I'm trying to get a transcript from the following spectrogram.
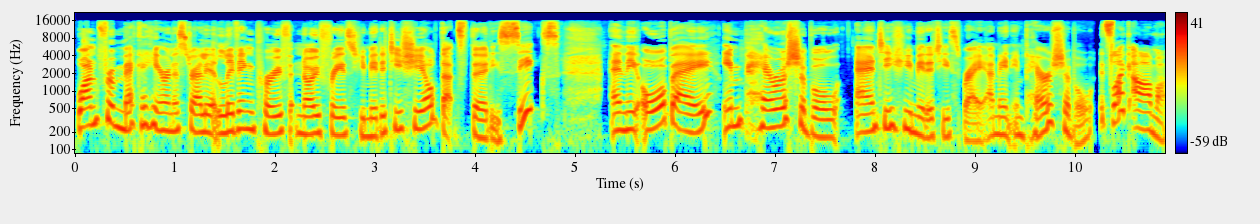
One from Mecca here in Australia, Living Proof No Frizz Humidity Shield, that's 36. And the Oribe Imperishable Anti-Humidity Spray. I mean, imperishable. It's like armor,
